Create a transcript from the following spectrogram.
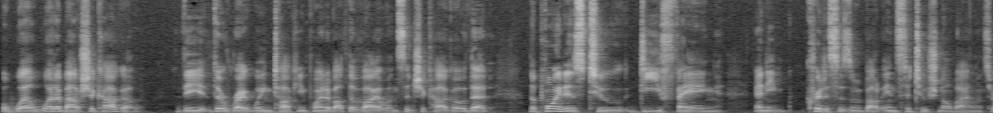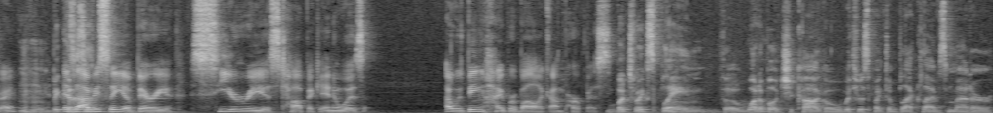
well, what about Chicago? The the right wing talking point about the violence in Chicago that the point is to defang any criticism about institutional violence, right? Mhm, because it's it's- obviously a very serious topic, and it was. I was being hyperbolic on purpose. But to explain the what about Chicago with respect to Black Lives Matter,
